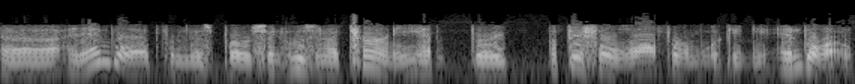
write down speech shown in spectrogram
uh, an envelope from this person who's an attorney, had a very official law firm looking envelope.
